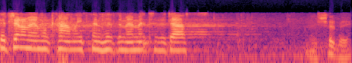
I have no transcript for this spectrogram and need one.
The gentleman will kindly send his amendment to the desk. It should be.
